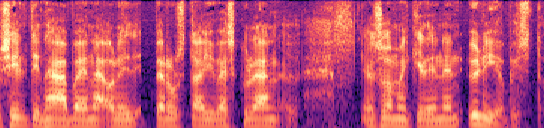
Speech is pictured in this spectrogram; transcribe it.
Siltin haaveena oli perustaa Jyväskylän suomenkielinen yliopisto.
